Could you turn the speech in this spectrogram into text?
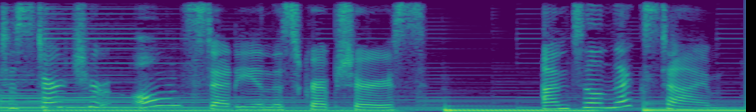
to start your own study in the Scriptures. Until next time.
